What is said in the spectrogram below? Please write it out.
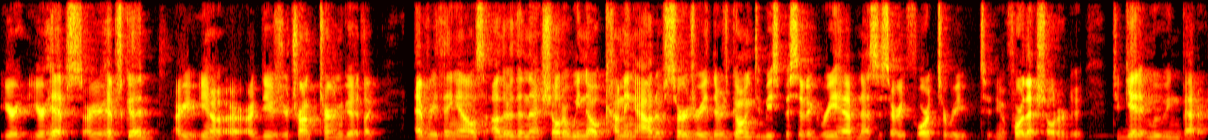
your your hips. Are your hips good? Are you you know are, are, does your trunk turn good? Like everything else other than that shoulder, we know coming out of surgery, there's going to be specific rehab necessary for it to, re, to you know, for that shoulder to to get it moving better.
